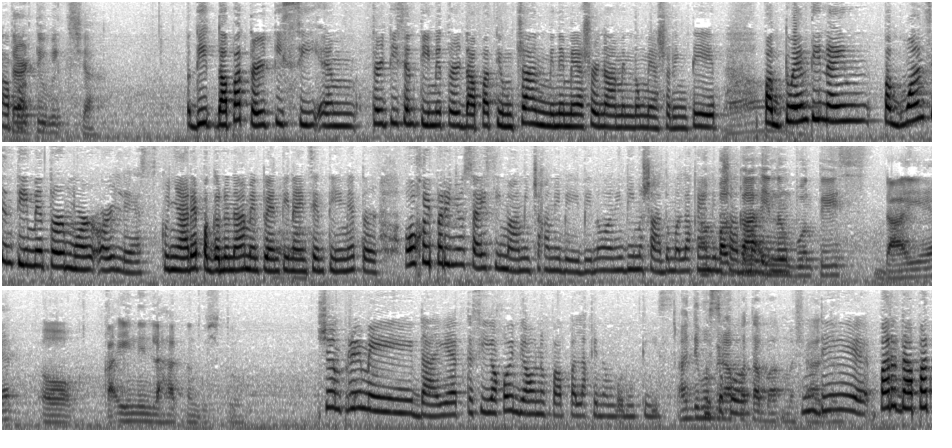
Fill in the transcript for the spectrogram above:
Apo. 30 weeks siya. Di, dapat 30 cm, 30 centimeter dapat yung chan, minimeasure namin ng measuring tape. Pag 29, pag 1 centimeter more or less, kunyari pag gano'n namin, 29 centimeter, okay pa rin yung size ni mami tsaka ni baby noon. Hindi masyado malaki, Ang hindi masyado pagkain maliit. ng buntis, diet, o kainin lahat ng gusto? Siyempre may diet kasi ako hindi ako nagpapalaki ng buntis. Ay, hindi mo Gusto ko- pinapataba masyado? Hindi. Para dapat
